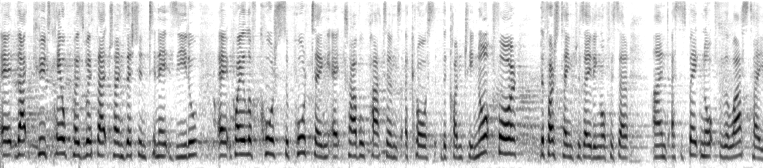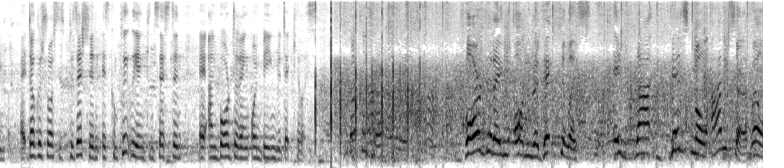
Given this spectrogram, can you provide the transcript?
uh, that could help us with that transition to net zero, uh, while of course supporting uh, travel patterns across the country. Not for the first time, presiding officer, and I suspect not for the last time. Uh, Douglas Ross's position is completely inconsistent uh, and bordering on being ridiculous. Bordering on ridiculous is that dismal answer? Well,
